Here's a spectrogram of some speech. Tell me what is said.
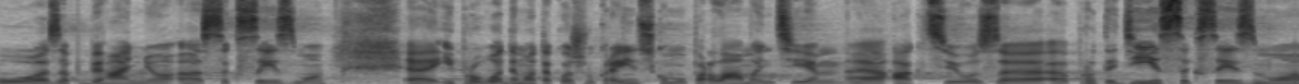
по запобіганню е, сексизму Е, і проводимо також в українському парламенті е, акцію з протидії сексизму.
